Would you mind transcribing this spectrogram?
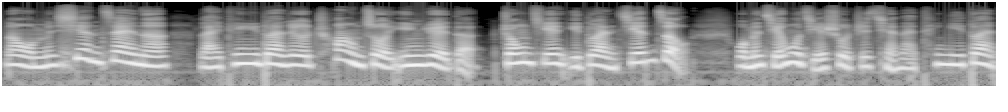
那我们现在呢，来听一段这个创作音乐的中间一段间奏。我们节目结束之前，来听一段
